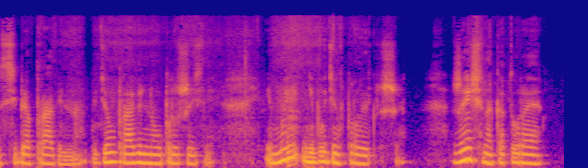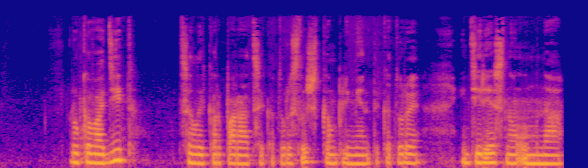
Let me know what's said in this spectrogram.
себя правильно, ведем правильный образ жизни. И мы не будем в проигрыше. Женщина, которая руководит целой корпорации, которая слышит комплименты, которая интересна, умна,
